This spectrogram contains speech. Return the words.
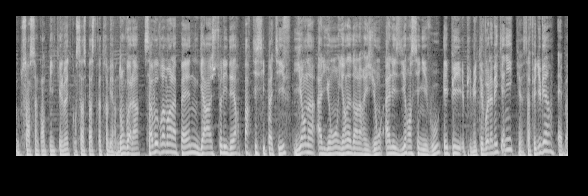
euh, 150 000 km quand ça se passe très très bien. Donc voilà, ça vaut vraiment la peine. Garage solidaire, participatif. Il y en a à Lyon, il y en a dans la région. Allez-y, renseignez-vous. Et puis, et puis mettez-vous à la mécanique. Ça fait du bien. Eh ben,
